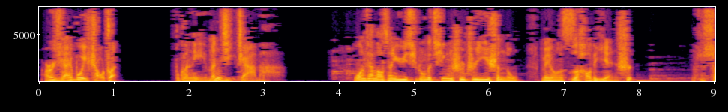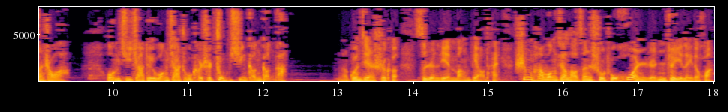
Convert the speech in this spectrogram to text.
而且还不会少赚。不过你们几家嘛……”王家老三语气中的轻视之意甚浓，没有丝毫的掩饰。三少啊。我们几家对王家主可是忠心耿耿啊！那关键时刻，四人连忙表态，生怕王家老三说出换人这一类的话。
